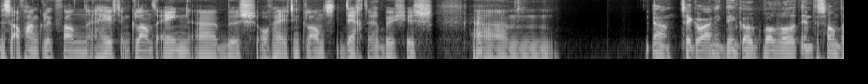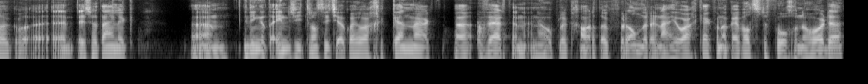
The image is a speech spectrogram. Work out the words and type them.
dus afhankelijk van heeft een klant één eh, bus of heeft een klant 30 busjes. Ehm, Ja, zeker waar. En ik denk ook wat, wat het interessant ook eh, het is uiteindelijk. ehm, ik denk dat de energietransitie ook wel heel erg gekenmerkt eh, werd. En, en hopelijk gaan we dat ook veranderen. Naar heel erg kijken van oké, wat is de volgende horde?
